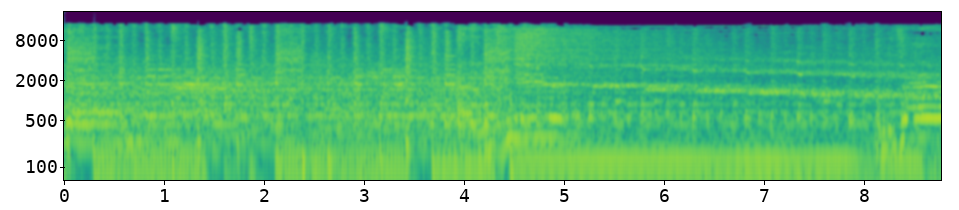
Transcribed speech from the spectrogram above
there. And here and there.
